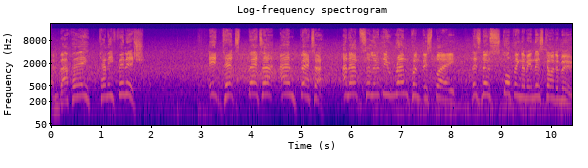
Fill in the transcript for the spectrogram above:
Mbappe, can he finish? It gets better and better. An absolutely rampant display. There's no stopping them in this kind of mood.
